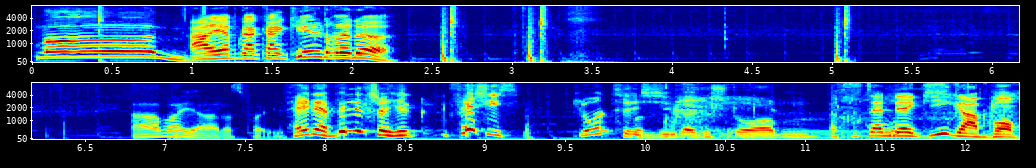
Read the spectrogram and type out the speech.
Mann! Ah, ich hab gar keinen Kill drinne. Aber ja, das war ich. Hey, der Villager hier, Fischis, lohnt Schon sich. wieder gestorben. Was ist denn der Gigabob?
